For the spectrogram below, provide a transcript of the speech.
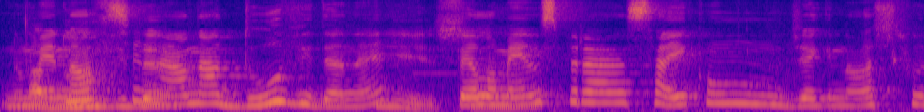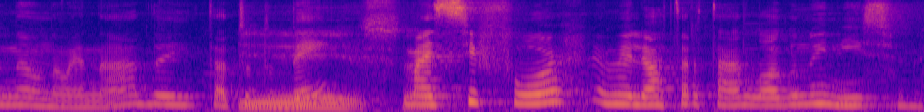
no na menor dúvida, sinal, na dúvida, né? Isso, Pelo né? menos para sair com um diagnóstico, não, não é nada e tá tudo Isso. bem. Mas se for, é melhor tratar logo no início, né?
